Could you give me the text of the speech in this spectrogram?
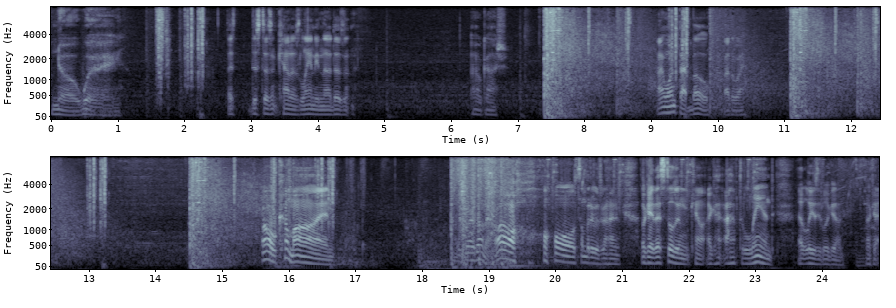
No way. That this doesn't count as landing though, does it? Oh gosh. I want that bow, by the way. Oh, come on. right on it. Oh, oh, somebody was behind me. Okay, that still didn't count. I, I have to land at Lazy Lagoon. Okay.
